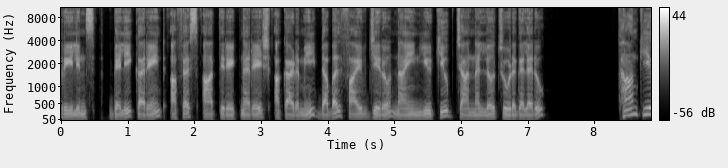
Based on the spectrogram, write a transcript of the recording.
prelims Delhi current affairs ఆర్తిరేట్ Naresh academy double five zero nine YouTube ఛానల్లో చూడగలరు. Thank you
